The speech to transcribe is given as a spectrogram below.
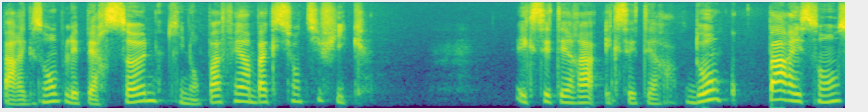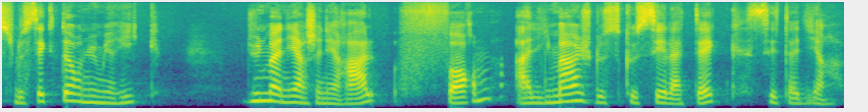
Par exemple, les personnes qui n'ont pas fait un bac scientifique, etc., etc. Donc, par essence, le secteur numérique, d'une manière générale, forme à l'image de ce que c'est la tech, c'est-à-dire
